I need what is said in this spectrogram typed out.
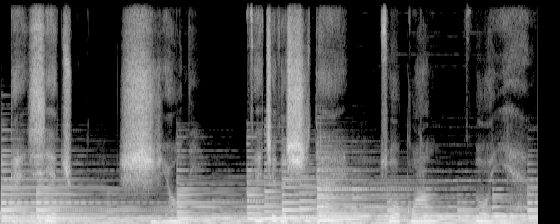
感谢主使用你，在这个时代做光做眼。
